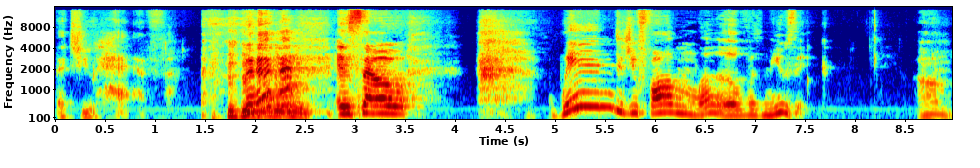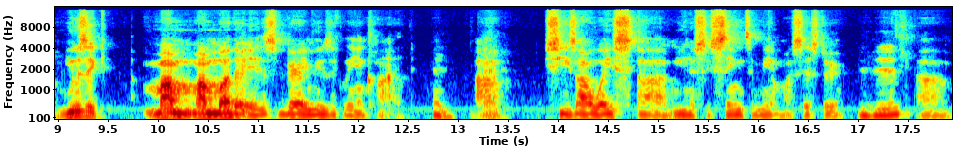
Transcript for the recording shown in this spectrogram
that you have. and so, when did you fall in love with music? Um, music. My my mother is very musically inclined. Mm, okay. Um, she's always um, you know she sing to me and my sister Mm-hmm. um,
